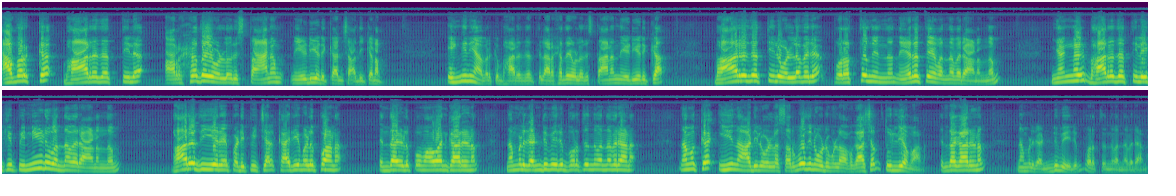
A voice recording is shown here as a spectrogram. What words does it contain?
അവർക്ക് ഭാരതത്തിൽ അർഹതയുള്ളൊരു സ്ഥാനം നേടിയെടുക്കാൻ സാധിക്കണം. എങ്ങനെയാണ് അവർക്ക് ഭാരതത്തിൽ അർഹതയുള്ളൊരു സ്ഥാനം നേടിയെടുക്കുക ഭാരതത്തിലുള്ളവർ പുറത്തു നിന്ന് നേരത്തെ വന്നവരാണെന്നും ഞങ്ങൾ ഭാരതത്തിലേക്ക് പിന്നീട് വന്നവരാണെന്നും ഭാരതീയരെ പഠിപ്പിച്ചാൽ കാര്യം എളുപ്പമാണ് എന്താ എളുപ്പമാവാൻ കാരണം? നമ്മൾ രണ്ടുപേരും പുറത്തുനിന്ന് വന്നവരാണ്. നമുക്ക് ഈ നാടിലുള്ള സർവതിനോടുമുള്ള അവകാശം തുല്യമാണ്. എന്താ കാരണം? നമ്മൾ രണ്ടുപേരും പുറത്തുനിന്ന് വന്നവരാണ്.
